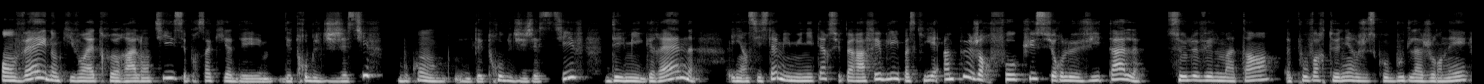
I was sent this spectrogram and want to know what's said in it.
en veille, donc ils vont être ralentis. C'est pour ça qu'il y a des, des troubles digestifs. Beaucoup ont des troubles digestifs, des migraines et un système immunitaire super affaibli parce qu'il est un peu genre focus sur le vital se lever le matin, pouvoir tenir jusqu'au bout de la journée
